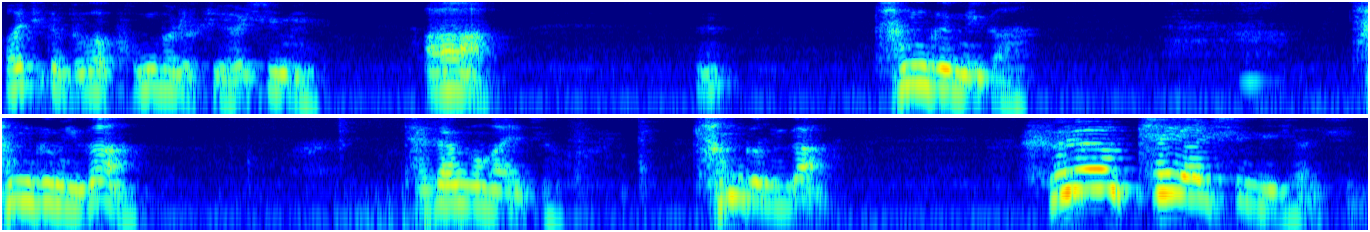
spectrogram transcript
어저께 누가 공부를 그렇게 열심히 해? 아 응? 장금이가 장금이가 대장금 알죠? 장금이가 그렇게 열심히 열심히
